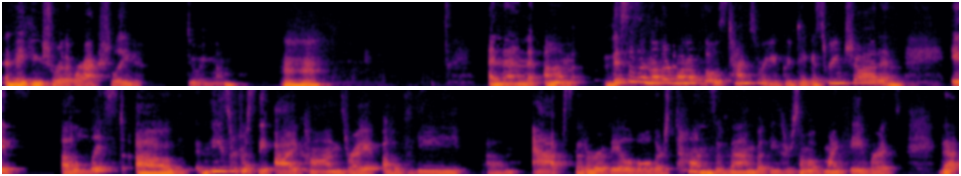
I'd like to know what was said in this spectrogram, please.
and making sure that we're actually doing them mm-hmm. And then um, this is another one of those times where you could take a screenshot and it's a list of, these are just the icons, right, of the um, apps that are available. There's tons of them, but these are some of my favorites that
